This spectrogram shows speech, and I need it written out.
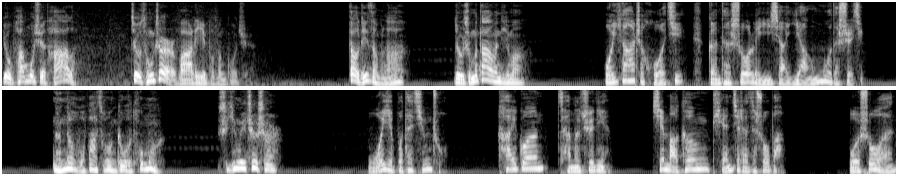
又怕墓穴塌了，就从这儿挖了一部分过去。到底怎么了？有什么大问题吗？我压着火气跟他说了一下杨木的事情。难道我爸昨晚给我托梦，是因为这事儿？我也不太清楚，开棺才能确定。先把坑填起来再说吧。我说完，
